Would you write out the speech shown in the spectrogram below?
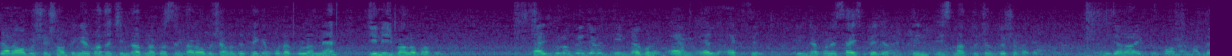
যারা অবশ্যই শপিং এর কথা চিন্তা ভাবনা করছেন, তারা অবশ্যই আমাদের থেকে প্রোডাক্টগুলো নেন। জিনিস ভালো পাবেন। সাইজগুলো পেয়ে যাবেন তিনটা করে, এম, এল এক্সেল তিনটা করে সাইজ পেয়ে যাবেন, তিন পিস মাত্র চোদ্দোশো টাকা। আপনি যারা একটু কমের মধ্যে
